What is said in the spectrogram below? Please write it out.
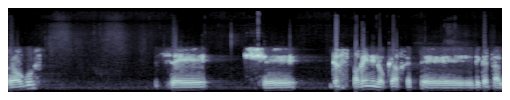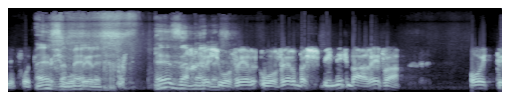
באוגוסט, זה שגספריני לוקח את אה, ליגת האלופות. אחרי איזה שהוא עובר- מלך. איזה אחרי מלך. שהוא עובר, הוא עובר בשמיני, ברבע, או את אה,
